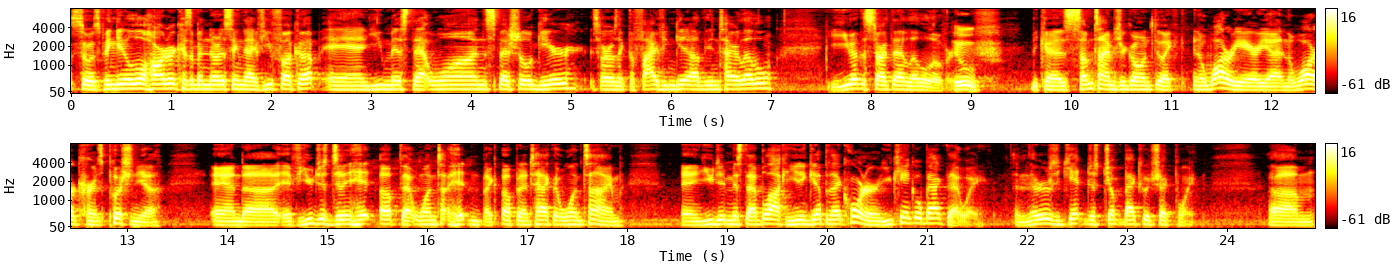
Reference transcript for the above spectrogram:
so it's been getting a little harder because I've been noticing that if you fuck up and you miss that one special gear, as far as like the five you can get out of the entire level, you have to start that level over Oof. because sometimes you're going through like in a watery area and the water current's pushing you, and uh, if you just didn't hit up that one time, hit like up and attack that one time, and you didn't miss that block and you didn't get up in that corner, you can't go back that way. And there's you can't just jump back to a checkpoint. Um,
